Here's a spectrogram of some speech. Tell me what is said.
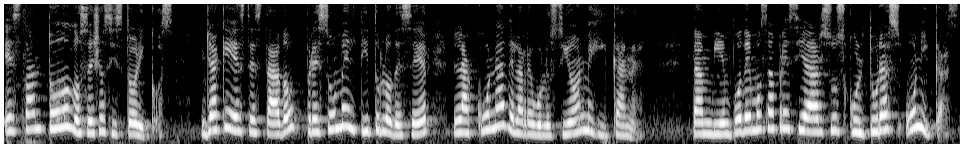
están todos los hechos históricos, ya que este estado presume el título de ser la cuna de la Revolución Mexicana. También podemos apreciar sus culturas únicas,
